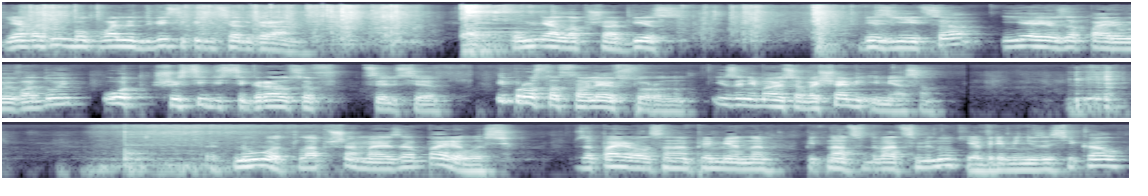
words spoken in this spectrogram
я возьму буквально 250 грамм. У меня лапша без без яйца. Я ее запариваю водой от 60 градусов Цельсия. И просто оставляю в сторону. И занимаюсь овощами и мясом. Так, ну вот, лапша моя запарилась. Запаривалась она примерно 15-20 минут. Я время не засекал.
